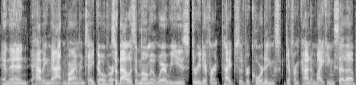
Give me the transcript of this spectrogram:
and then having that environment take over. So that was a moment where we used three different types of recordings, different kind of miking setup.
